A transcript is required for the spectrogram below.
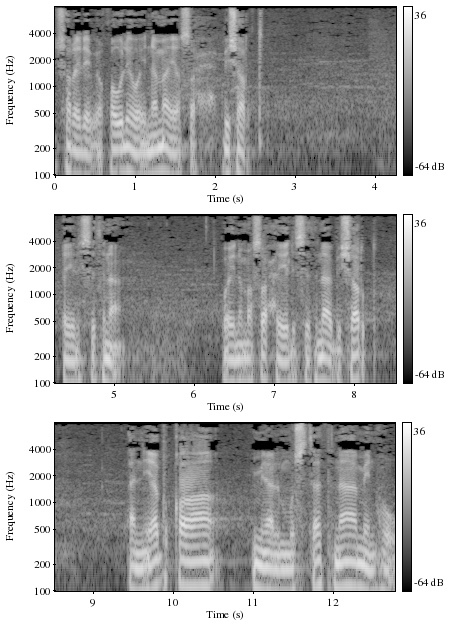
شر إليه بقوله وإنما يصح بشرط أي الاستثناء. وإنما صح أي الاستثناء بشرط أن يبقى من المستثنى منه.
